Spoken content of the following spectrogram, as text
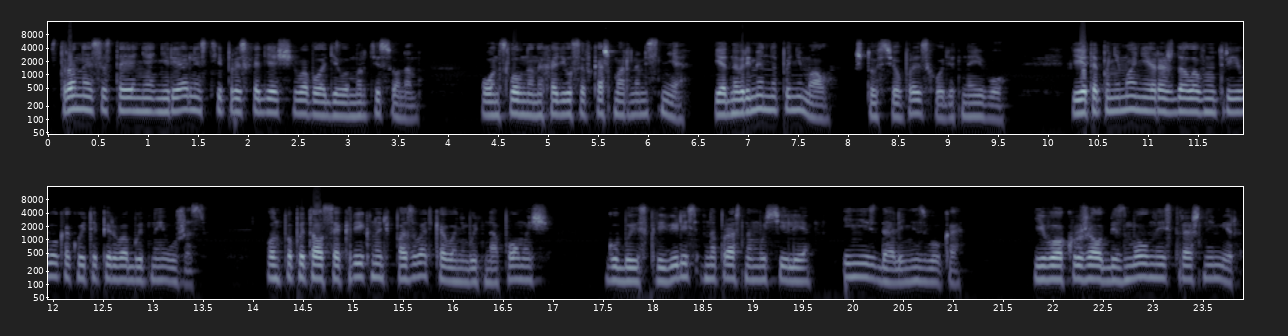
Странное состояние нереальности происходящего владело Мартисоном. Он словно находился в кошмарном сне и одновременно понимал, что все происходит наяву. И это понимание рождало внутри его какой-то первобытный ужас. Он попытался крикнуть, позвать кого-нибудь на помощь. Губы искривились в напрасном усилии и не издали ни звука. Его окружал безмолвный и страшный мир.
